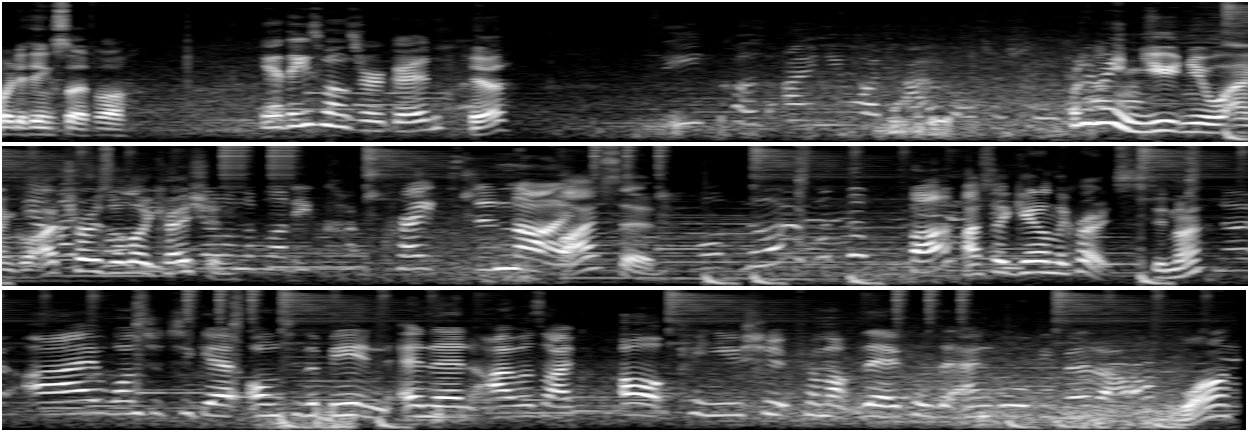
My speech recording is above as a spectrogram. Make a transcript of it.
What do you think so far? Yeah, these ones are good. Yeah? See, because I knew what angle to shoot. What do you mean you knew what angle? Yeah, I chose the told you location. get on the bloody crates, didn't I? I said. Well, no, what the fuck? I said get on the crates, didn't I? No, I wanted to get onto the bin, and then I was like, "Oh, can you shoot from up there because the angle will be better?" What?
